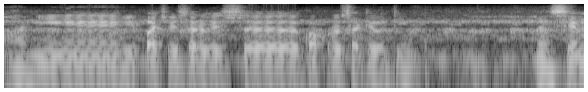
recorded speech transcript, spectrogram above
आणि ही पाचवी सर्विस कॉक्रोचसाठी होती. सेम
